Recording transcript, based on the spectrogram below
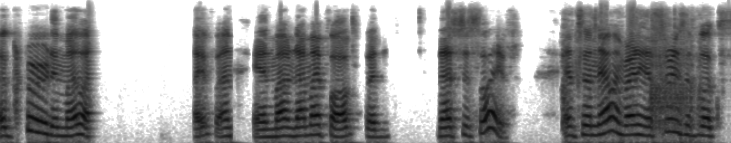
occurred in my life, and, and my, not my fault, but that's just life. And so now I'm writing a series of books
